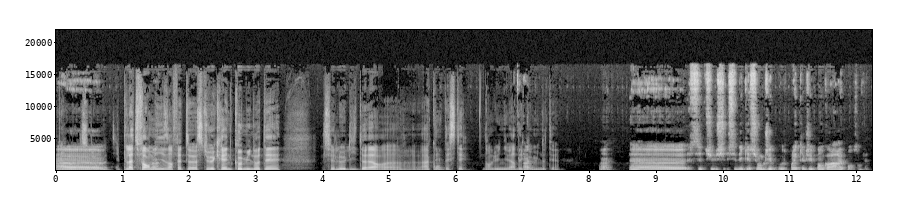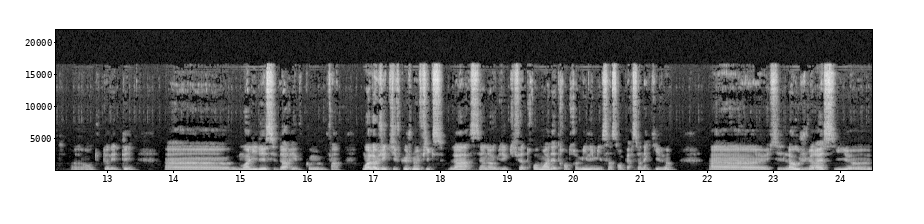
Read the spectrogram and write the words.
Euh, il plateformise, en fait. Euh, si tu veux créer une communauté, c'est le leader euh, incontesté dans l'univers des communautés. c'est des questions que pour lesquelles j'ai pas encore la réponse, en fait, en toute honnêteté. moi, l'idée, c'est d'arriver comme. Enfin, moi, l'objectif que je me fixe, là, c'est un objectif à trois mois d'être entre 1000 et 1500 personnes actives. Euh, c'est là où je verrai si, euh,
